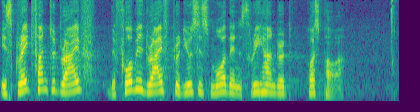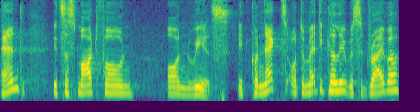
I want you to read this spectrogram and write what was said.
is great fun to drive. The four-wheel drive produces more than 300 horsepower. And it's a smartphone on wheels. It connects automatically with the driver,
